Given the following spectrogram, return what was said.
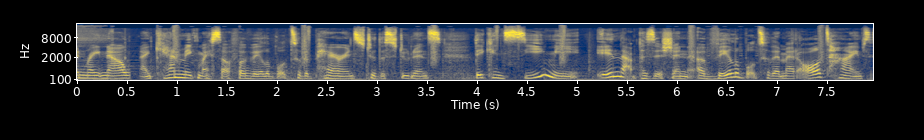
And right now, I can make myself available to the parents, to the students. They can see me in that position, available to them at all times.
